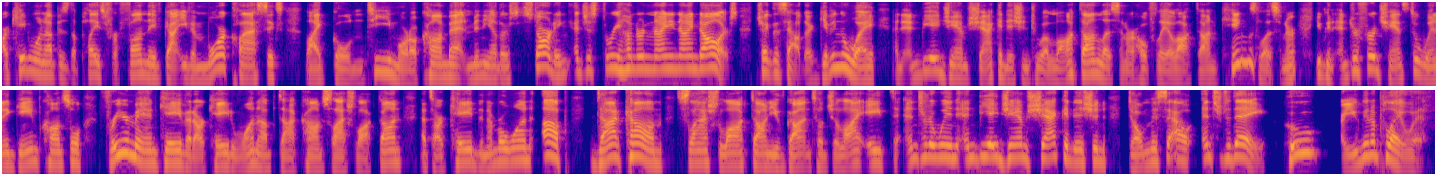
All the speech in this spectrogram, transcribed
Arcade One Up is the place for fun. They've got even more classics like Golden Tee, Mortal Kombat, and many others starting at just $399. Check this out. They're giving away an NBA Jam Shaq edition to a locked on listener, hopefully a locked on Kings listener. You can enter for a chance to win a game console for your man cave at arcade1up.com slash locked on. That's arcade, the number one up.com slash locked on. You've got until July 8th to enter to win NBA Jam Shaq edition. Don't miss out. Enter today. Who are you going to play with?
